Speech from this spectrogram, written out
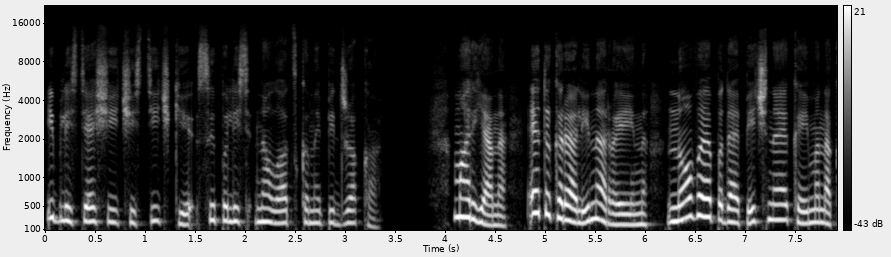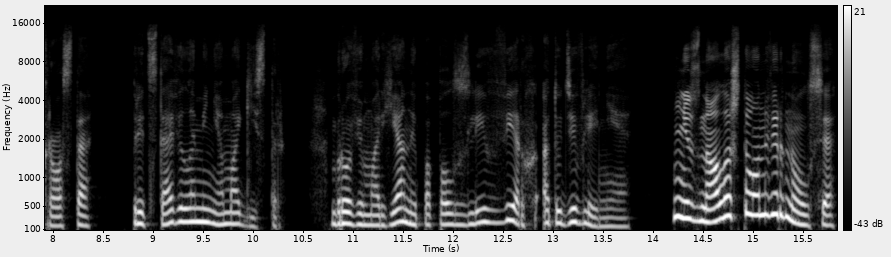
и блестящие частички сыпались на лацканы пиджака. «Марьяна, это Каролина Рейн, новая подопечная Кеймана Кроста», — представила меня магистр. Брови Марьяны поползли вверх от удивления. «Не знала, что он вернулся»,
